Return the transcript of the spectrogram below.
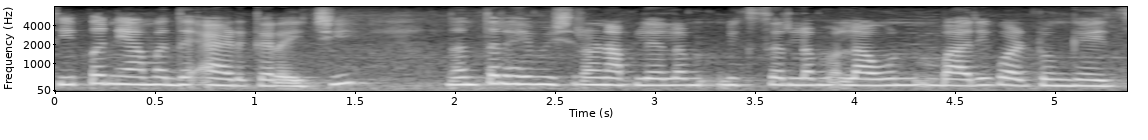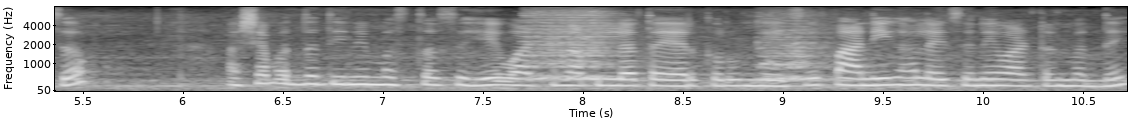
ती पण यामध्ये ॲड करायची. नंतर हे मिश्रण आपल्याला मिक्सरला लावून बारीक वाटून घ्यायचं. अशा पद्धतीने मस्त असं हे वाटण आपल्याला तयार करून घ्यायचं. पाणी घालायचं नाही वाटणमध्ये.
